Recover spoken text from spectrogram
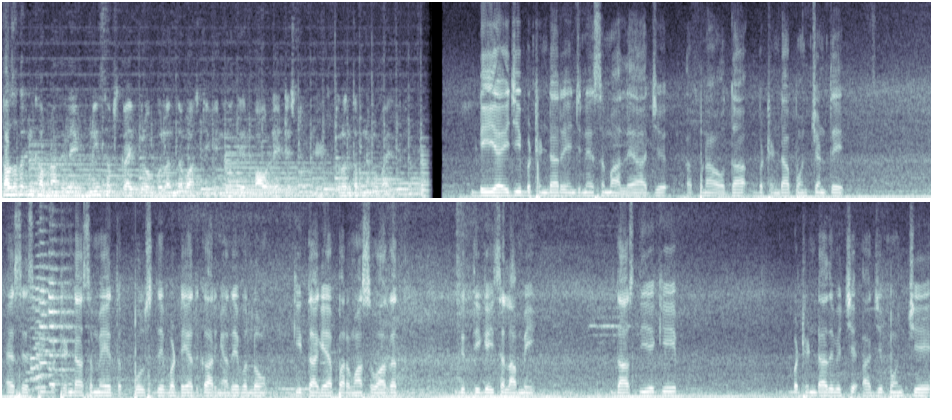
ਤਾਜ਼ਾ ਤਰੀਨ ਖਬਰਾਂ ਦੇ ਲਈ ਹੁਣੇ ਸਬਸਕ੍ਰਾਈਬ ਕਰੋ ਬੁਲੰਦ ਆਵਾਜ਼ ਟੀਵੀ ਨੂੰ ਅਤੇ ਪਾਓ ਲੇਟੈਸਟ ਅਪਡੇਟ ਤੁਰੰਤ ਆਪਣੇ ਮੋਬਾਈਲ ਤੇ। ਡੀਆਈਜੀ ਬਠਿੰਡਾ ਰੇਂਜ ਨੇ ਸੰਭਾਲਿਆ ਅੱਜ ਆਪਣਾ ਅਹੁਦਾ ਬਠਿੰਡਾ ਪਹੁੰਚਣ ਤੇ। ਐਸਐਸਪੀ ਬਠਿੰਡਾ ਸਮੇਤ ਪੁਲਿਸ ਦੇ ਵੱਡੇ ਅਧਿਕਾਰੀਆਂ ਦੇ ਵੱਲੋਂ ਕੀਤਾ ਗਿਆ ਭਰਵਾਂ ਸਵਾਗਤ, ਦਿੱਤੀ ਗਈ ਸਲਾਮੀ। ਦੱਸ ਦਈਏ ਕਿ ਬਠਿੰਡਾ ਦੇ ਵਿੱਚ ਅੱਜ ਪਹੁੰਚੇ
